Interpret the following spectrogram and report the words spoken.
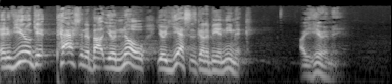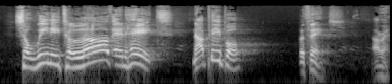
And if you don't get passionate about your no, your yes is going to be anemic. Are you hearing me? So we need to love and hate, not people, but things. All right.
